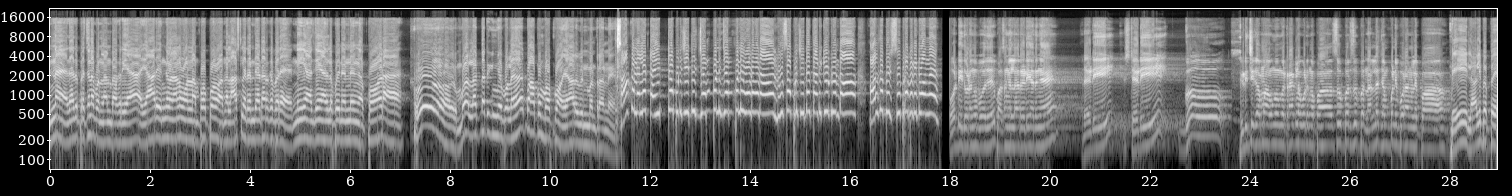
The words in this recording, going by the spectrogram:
என்ன ஏதாவது பிரச்சனை பண்ணலான்னு பாக்குறியா? யார் எங்க வேணாலும் ஓடலாம். போ போ அந்த லாஸ்ட்ல ரெண்டு இடம் இருக்க பாரு. நீ அஜய் அதுல போய் நின்னுங்க. போடா. ஓ ரொம்ப அலர்ட்டா இருக்கீங்க போல. பாப்போம் பாப்போம் யாரு வின் பண்றான்னு. சாக்க நல்லா டைட்டா பிடிச்சிட்டு ஜம்ப் பண்ணி ஜம்ப் பண்ணி ஓடுங்கடா. லூசா பிடிச்சிட்டு தடுக்கி விட்டுருண்டா ஆல் தி பெஸ்ட் சூப்பரா பண்ணிட்டு வாங்க. போட்டி தொடங்க போகுது. பசங்க எல்லாரும் ரெடியா இருங்க. ரெடி ஸ்டெடி கோ இடிச்சுக்காம அவங்கவுங்க ட்ராக்ல போடுங்கப்பா சூப்பர் சூப்பர் நல்லா ஜம்ப் பண்ணி போறாங்களேப்பா. டேய் லாலிபப்பு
